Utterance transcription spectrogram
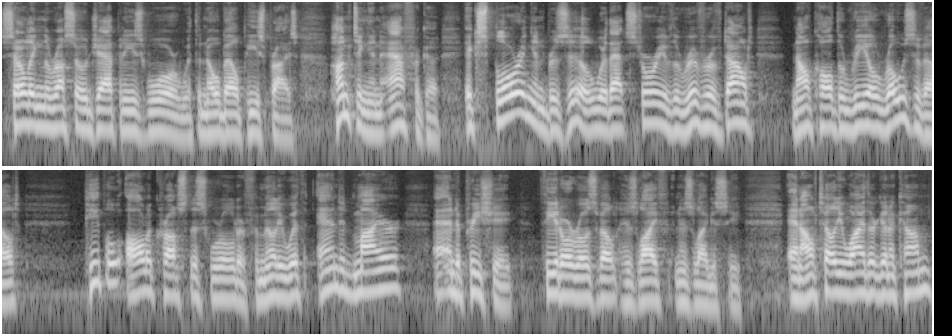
settling the Russo Japanese War with the Nobel Peace Prize, hunting in Africa, exploring in Brazil, where that story of the River of Doubt, now called the Rio Roosevelt, people all across this world are familiar with and admire and appreciate Theodore Roosevelt, his life, and his legacy. And I'll tell you why they're going to come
